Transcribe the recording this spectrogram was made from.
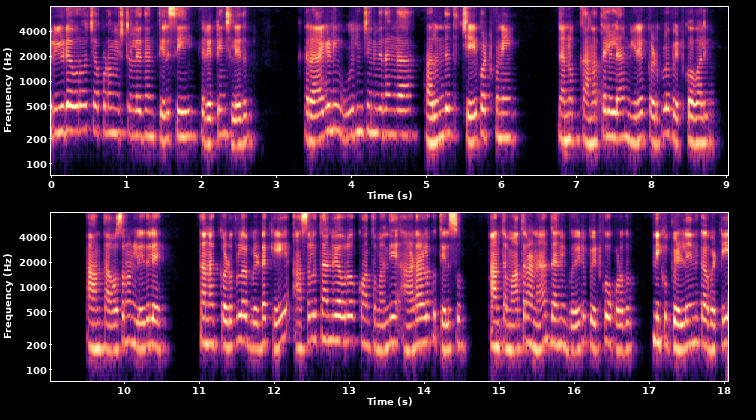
ప్రియుడెవరో చెప్పడం ఇష్టం లేదని తెలిసి రెట్టించలేదు. రాగిణి ఊహించని విధంగా అరుంధతి చేయి పట్టుకుని నన్ను కన్నతల్లిలా మీరే కడుపులో పెట్టుకోవాలి. అంత అవసరం లేదులే. తన కడుపులో బిడ్డకి అసలు తండ్రి ఎవరో కొంతమంది ఆడాళ్ళకు తెలుసు. అంత మాత్రాన దాన్ని బయట పెట్టుకోకూడదు. నీకు పెళ్ళైంది కాబట్టి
